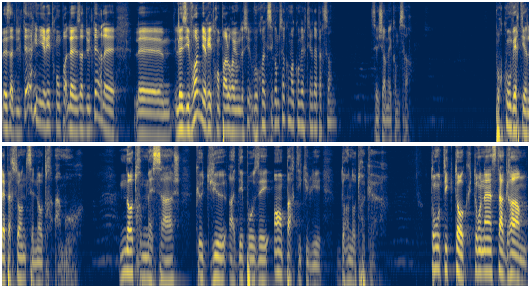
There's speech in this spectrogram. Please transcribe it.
les adultères, ils n'hériteront pas. Les adultères, les, ivrognes n'hériteront pas le royaume de Dieu. Vous croyez que c'est comme ça qu'on va convertir la personne? C'est jamais comme ça. Pour convertir les personnes, c'est notre amour, notre message que Dieu a déposé en particulier dans notre cœur. Ton TikTok, ton Instagram,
